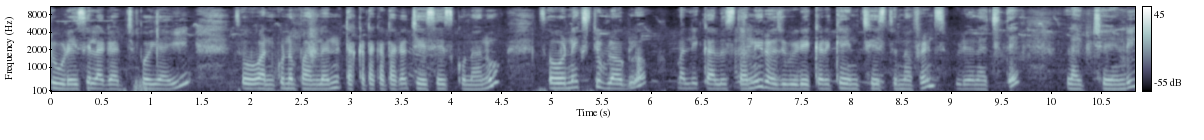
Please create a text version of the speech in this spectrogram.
టూ డేస్ ఇలా గడిచిపోయాయి. సో అనుకున్న పనులన్నీ టక టక్క టక చేసుకున్నాను. సో నెక్స్ట్ బ్లాగ్లో మళ్ళీ కలుస్తాను. ఈరోజు వీడియో ఇక్కడికే ఎండ్ చేస్తున్నా ఫ్రెండ్స్ వీడియో నచ్చితే లైక్ చేయండి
